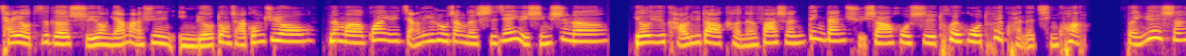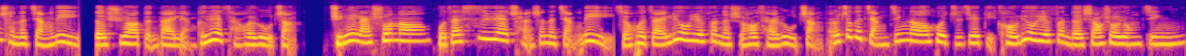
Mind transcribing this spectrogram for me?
才有资格使用亚马逊引流洞察工具哦。那么，关于奖励入账的时间与形式呢？由于考虑到可能发生订单取消或是退货退款的情况，本月生成的奖励则需要等待两个月才会入账。举例来说呢，我在四月产生的奖励，则会在六月份的时候才入账，而这个奖金呢，会直接抵扣六月份的销售佣金。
